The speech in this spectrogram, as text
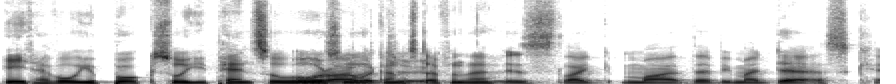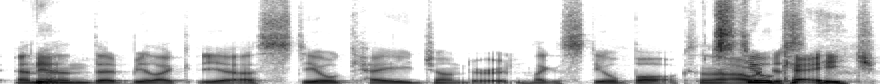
and you'd have all your books, all your pencils, What all I that kind of stuff in there. is like my there'd be my desk, and Yeah. then there'd be like yeah a steel cage under it, like a steel box, and I Steel would just, cage.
